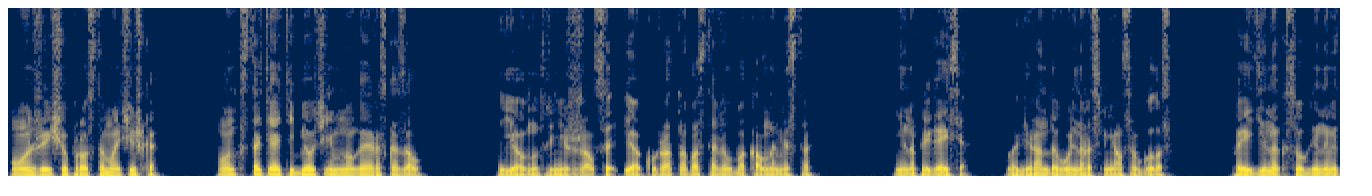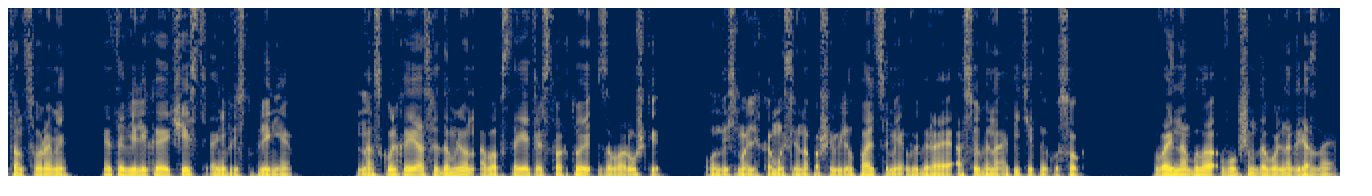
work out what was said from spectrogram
он же еще просто мальчишка. Он, кстати, о тебе очень многое рассказал». Я внутренне сжался и аккуратно поставил бокал на место. «Не напрягайся», — Лагеран довольно рассмеялся в голос. «Поединок с огненными танцорами — это великая честь, а не преступление. Насколько я осведомлен об обстоятельствах той заварушки, он весьма легкомысленно пошевелил пальцами, выбирая особенно аппетитный кусок. Война была, в общем, довольно грязная.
